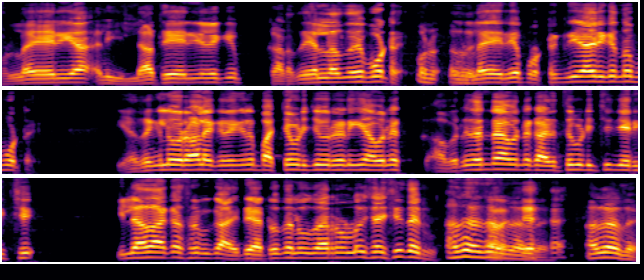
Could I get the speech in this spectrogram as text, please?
ഉള്ള ഏരിയ അല്ല ഇല്ലാത്ത ഏരിയയിലേക്ക് കടന്നു ചെല്ലുന്നത് പോട്ടെ. ഉള്ള ഏരിയ പ്രൊട്ടക്ട് ചെയ്യാതിരിക്കുന്ന പോട്ടെ. ഏതെങ്കിലും ഒരാൾ എങ്ങനെയെങ്കിലും പച്ച പിടിച്ച് വരികയാണെങ്കിൽ അവനെ അവർ തന്നെ അവന്റെ കഴുത്ത് പിടിച്ച് ഞെരിച്ച് ഇല്ലാതാക്കാൻ ശ്രമിക്കുക. അതിന്റെ ഏറ്റവും നല്ല ഉദാഹരണമുള്ളത് ശശി തരൂർ. അതെ അതെ അതെ അതെ. അതെ അതെ.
